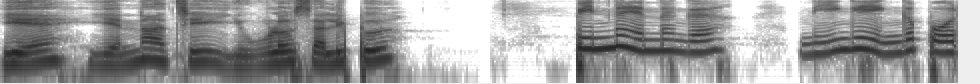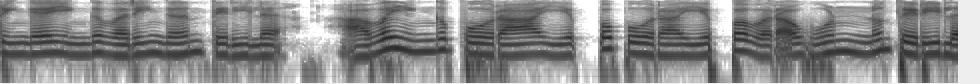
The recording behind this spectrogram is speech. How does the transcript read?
ஏன்? என்னாச்சு? இவ்வளோ சலிப்பு? பின்ன என்னங்க? நீங்கள் எங்கே போகிறீங்க எங்கே வரீங்கன்னு தெரியல. அவ எங்கே போகிறா எப்போ போகிறா எப்போ வரா? ஒன்றும் தெரியல.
